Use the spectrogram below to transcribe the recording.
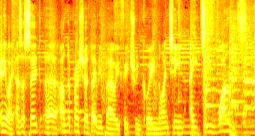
Anyway, as I said, uh, Under Pressure, David Bowie featuring Queen 1981.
